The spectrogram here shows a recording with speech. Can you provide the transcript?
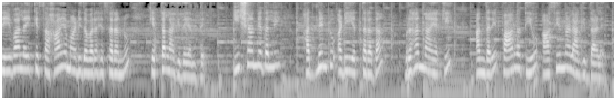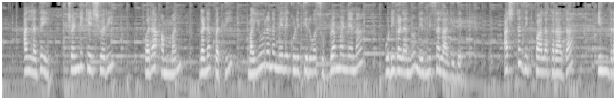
ದೇವಾಲಯಕ್ಕೆ ಸಹಾಯ ಮಾಡಿದವರ ಹೆಸರನ್ನು ಕೆತ್ತಲಾಗಿದೆಯಂತೆ. ಈಶಾನ್ಯದಲ್ಲಿ ಹದಿನೆಂಟು ಅಡಿ ಎತ್ತರದ ಬೃಹನ್ನಾಯಕಿ, ಅಂದರೆ ಪಾರ್ವತಿಯು ಆಸೀನಳಾಗಿದ್ದಾಳೆ. ಅಲ್ಲದೆ ಚಂಡಿಕೇಶ್ವರಿ ವರ ಅಮ್ಮನ್ ಗಣಪತಿ, ಮಯೂರನ ಮೇಲೆ ಕುಳಿತಿರುವ ಸುಬ್ರಹ್ಮಣ್ಯನ ಗುಡಿಗಳನ್ನು ನಿರ್ಮಿಸಲಾಗಿದೆ. ಅಷ್ಟ ದಿಕ್ಪಾಲಕರಾದ ಇಂದ್ರ,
